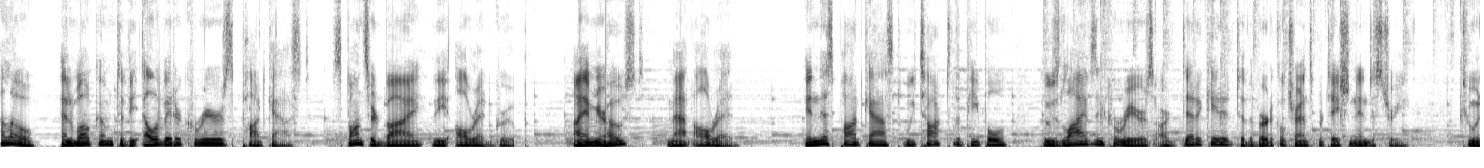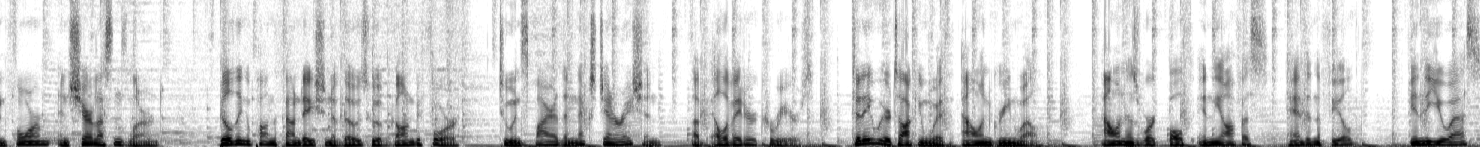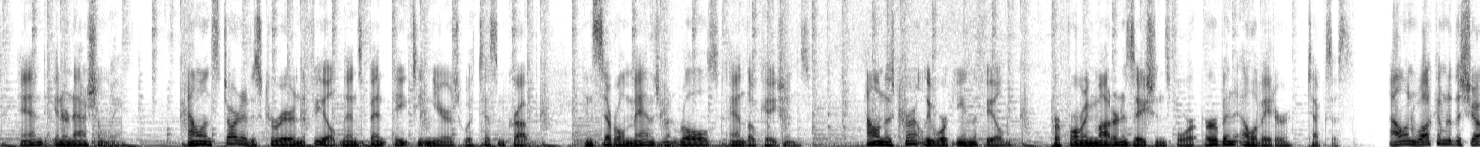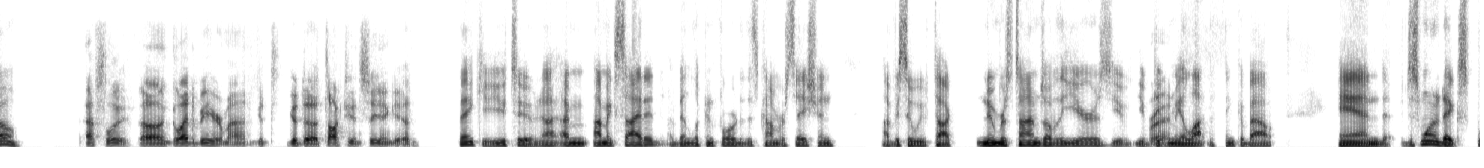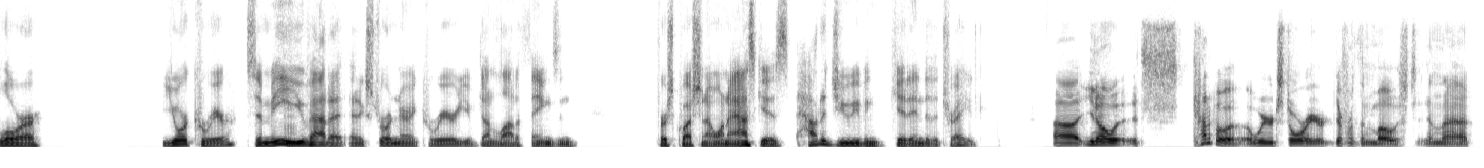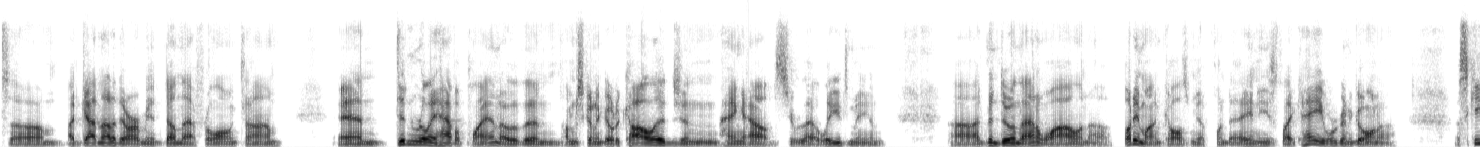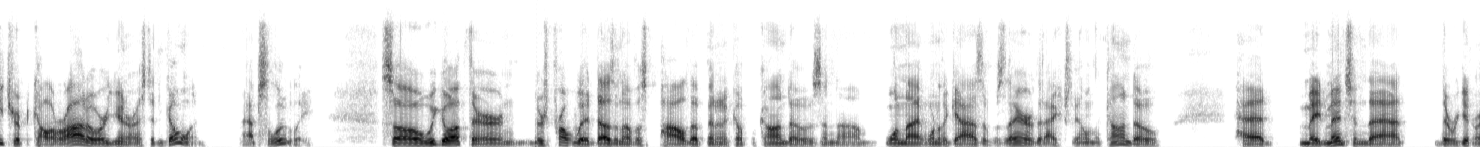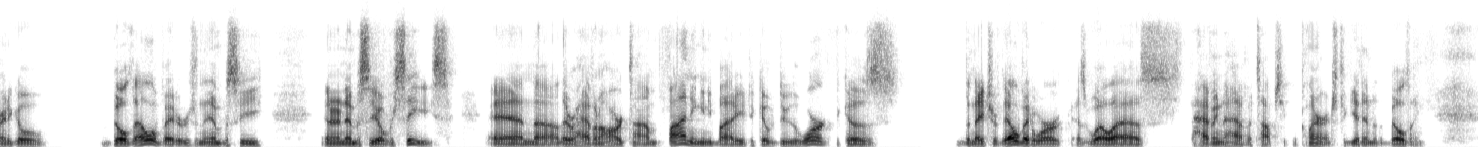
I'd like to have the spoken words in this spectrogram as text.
Hello, and welcome to the Elevator Careers Podcast, sponsored by the Allred Group. I am your host, Matt Allred. In this podcast, we talk to the people whose lives and careers are dedicated to the vertical transportation industry to inform and share lessons learned, building upon the foundation of those who have gone before to inspire the next generation of elevator careers. Today, we are talking with Alan Greenwell. Alan has worked both in the office and in the field in the US and internationally. Alan started his career in the field and then spent 18 years with ThyssenKrupp in several management roles and locations. Alan is currently working in the field, performing modernizations for Urban Elevator Texas. Alan, welcome to the show. Absolutely. Uh, glad to be here, Matt. Good, good to talk to you and see you again. Thank you. You too. I'm I'm excited. I've been looking forward to this conversation. Obviously, we've talked numerous times over the years. You've you've right. given me a lot to think about and just wanted to explore your career. To me, mm-hmm. you've had a, an extraordinary career. You've done a lot of things. And first question I want to ask you is how did you even get into the trade? Uh, you know, it's kind of a, a, weird story or different than most in that um, I'd gotten out of the army and done that for a long time and didn't really have a plan other than I'm just going to go to college and hang out and see where that leads me. And uh, I'd been doing that a while, and a buddy of mine calls me up one day, and he's like, "Hey, we're going to go on a, a ski trip to Colorado. Are you interested in going?" Absolutely. So we go up there, and there's probably a dozen of us piled up in a couple condos. And um, one night, one of the guys that was there that actually owned the condo had made mention that they were getting ready to go build elevators in the embassy in an embassy overseas, and uh, they were having a hard time finding anybody to go do the work because the nature of the elevator work as well as having to have a top secret clearance to get into the building.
